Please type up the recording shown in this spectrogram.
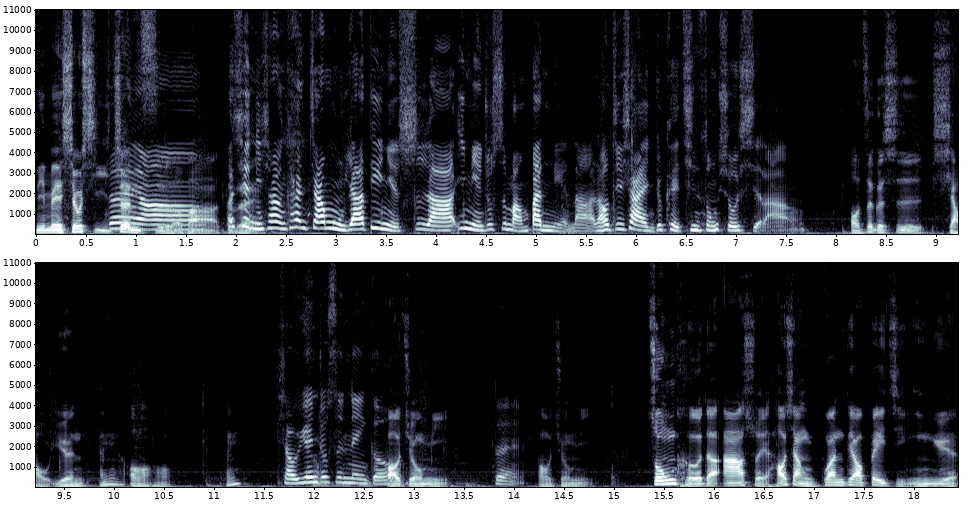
你们也休息一阵子了吧？啊、而且你想想看，家母鸭店也是啊，一年就是忙半年呐、啊，然后接下来你就可以轻松休息啦。哦，这个是小渊，哎、欸，哦哦，哎、欸，小渊就是那个保酒米，对，保酒米，中和的阿水，好想关掉背景音乐，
